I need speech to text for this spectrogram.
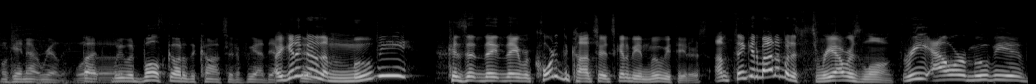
Okay, not really. What? But we would both go to the concert if we had the Are you going to go to the movie? because they, they recorded the concert. It's going to be in movie theaters. I'm thinking about it, but it's three hours long. Three hour movie of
